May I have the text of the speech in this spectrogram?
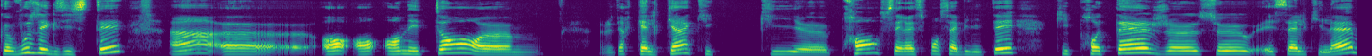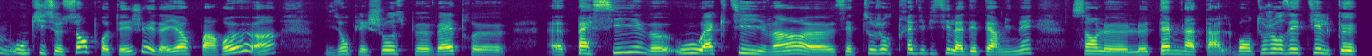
que vous existez, hein, en, en, en, étant, je veux dire, quelqu'un qui qui prend ses responsabilités, qui protège euh, ceux et celles qu'il aime, ou qui se sent protégé d'ailleurs par eux. Hein. Disons que les choses peuvent être euh, euh, passives ou actives, hein. c'est toujours très difficile à déterminer sans le, thème natal. Bon, toujours est-il que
